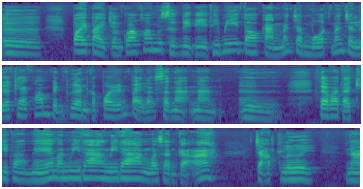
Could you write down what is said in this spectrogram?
เออปล่อยไปจนกว่าความรู้สึกดีๆ ที่มีต่อกันมันจะหมด มันจะเหลือแค่ความเป็นเพื่อนก็ปล่อยมันไปลักษณะนั้นเออ แต่ว่าแต่คิดว่าแม้มันมีทางมีทางว่าสันก็อะจัดเลยนะ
